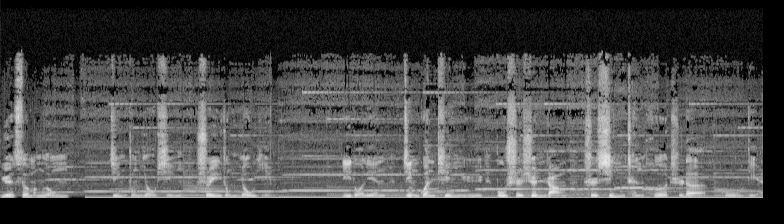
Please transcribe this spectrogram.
月色朦胧。井中有形，水中有影。一朵莲，静观天宇，不是喧嚷，是星辰河池的古典。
